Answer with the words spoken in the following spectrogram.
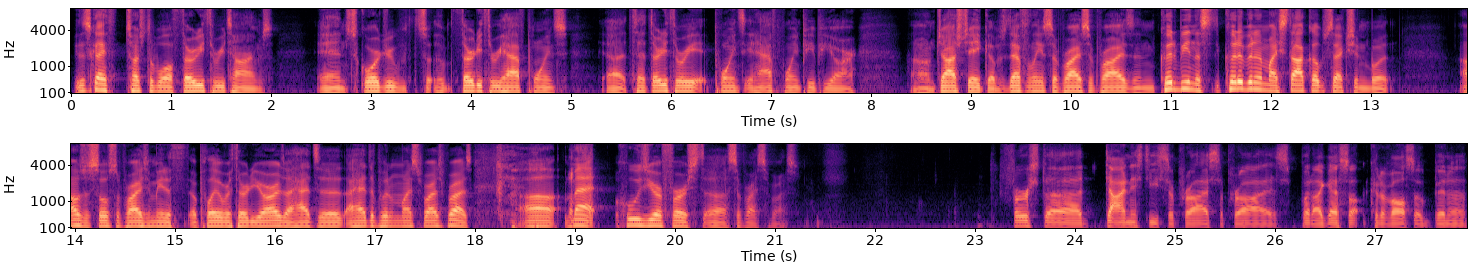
This guy touched the ball 33 times and scored you 33 half points, uh, to 33 points in half point PPR. Um, Josh Jacobs definitely a surprise, surprise, and could be in the could have been in my stock up section, but I was just so surprised he made a, a play over 30 yards. I had to I had to put him in my surprise, surprise. Uh, Matt, who's your first uh, surprise, surprise? First uh, dynasty surprise, surprise, but I guess it could have also been a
